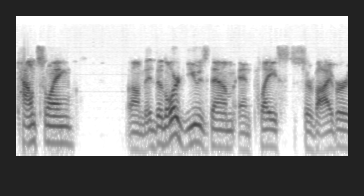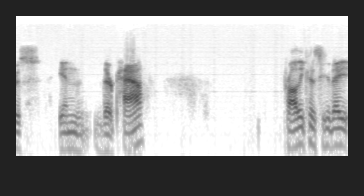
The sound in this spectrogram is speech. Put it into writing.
counseling. Um, the Lord used them and placed survivors in their path. Probably because they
